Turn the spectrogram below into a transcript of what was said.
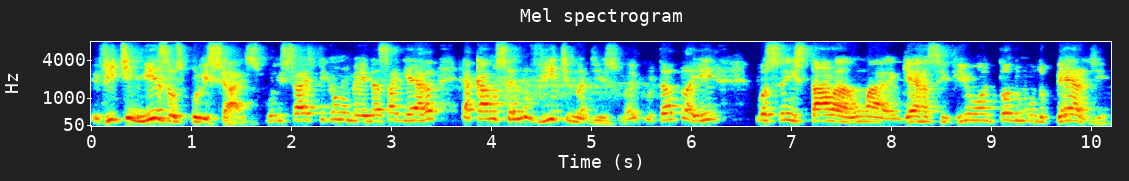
vitimiza os policiais. Os policiais ficam no meio dessa guerra e acabam sendo vítima disso. Né? E, portanto, aí você instala uma guerra civil onde todo mundo perde,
